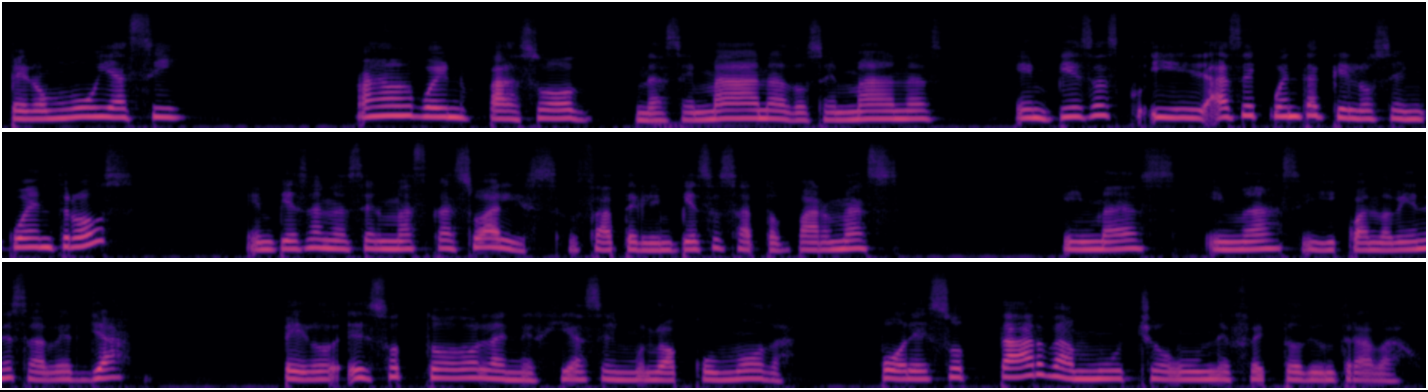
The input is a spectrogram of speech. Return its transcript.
Pero muy así. Ah, bueno, pasó una semana, dos semanas. Empiezas y haz de cuenta que los encuentros empiezan a ser más casuales. O sea, te le empiezas a topar más y más y más. Y cuando vienes a ver ya. Pero eso todo la energía se lo acomoda. Por eso tarda mucho un efecto de un trabajo.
